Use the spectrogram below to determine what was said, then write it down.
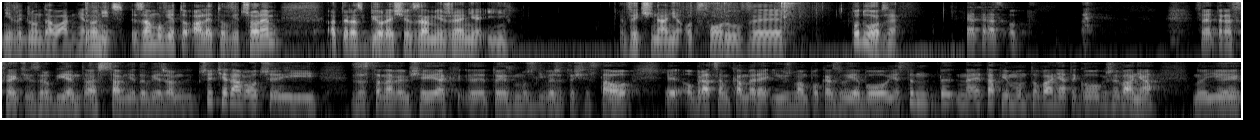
nie wygląda ładnie. No nic, zamówię to, ale to wieczorem, a teraz biorę się za mierzenie i wycinanie otworu w podłodze. Ja teraz od co ja teraz, słuchajcie, zrobiłem, to aż sam nie dowierzam. Przecieram oczy i zastanawiam się, jak e, to jest możliwe, że to się stało. E, obracam kamerę i już Wam pokazuję, bo jestem na etapie montowania tego ogrzewania. No i e,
